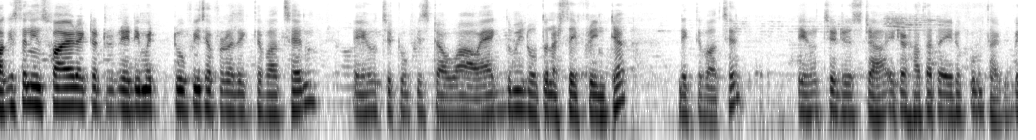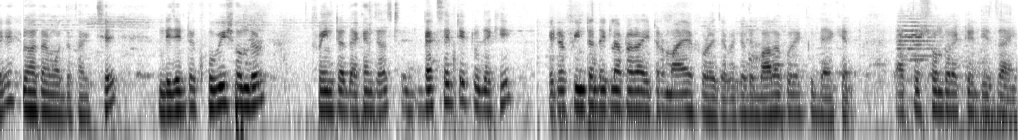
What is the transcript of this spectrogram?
পাকিস্তান ইন্সপায়ার একটা রেডিমেড টু পিস আপনারা দেখতে পাচ্ছেন। এই হচ্ছে টু পিসটা ওয়াও একদমই নতুন আসছে এই প্রিন্টটা দেখতে পাচ্ছেন? এই হচ্ছে ড্রেসটা এটার হাতাটা এরকম থাকবে, হাতার মধ্যে থাকছে। ডিজাইনটা খুবই সুন্দর। প্রিন্টটা দেখেন জাস্ট ব্যাক সাইডটা একটু দেখি। এটার প্রিন্টটা দেখলে আপনারা এটার মায়ে পড়ে যাবেন, যদি ভালো করে একটু দেখেন। এত সুন্দর একটা ডিজাইন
